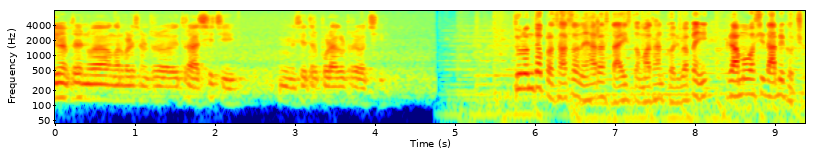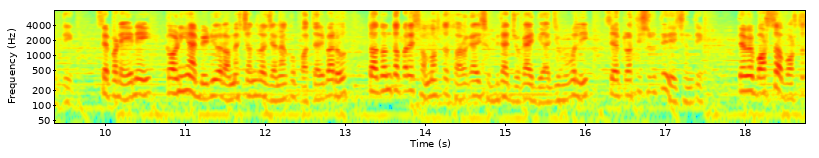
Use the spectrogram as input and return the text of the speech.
ଡିଏମ୍ଏଫ୍ରେ ନୂଆ ଅଙ୍ଗନବାଡ଼ି ସେଣ୍ଟର ଏଥର ଆସିଛି ସେଥିରେ ପୋଡ଼ାଗଡ଼ରେ ଅଛି तुरंत प्रशासन यहाँ स्थायी समाधान ग्रामवासी दावी गरिन्छ सपटे एनै कहाँ विडिओ रमेश चन्द्र जेना तदंत तद समस्त सरकारी सुविधा जोग्यो बोलीश्रुति तेबै वर्ष वर्ष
